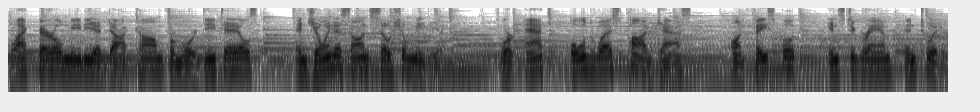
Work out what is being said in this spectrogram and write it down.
blackbarrelmedia.com, for more details and join us on social media. We're at Old West Podcast on Facebook, Instagram, and Twitter.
